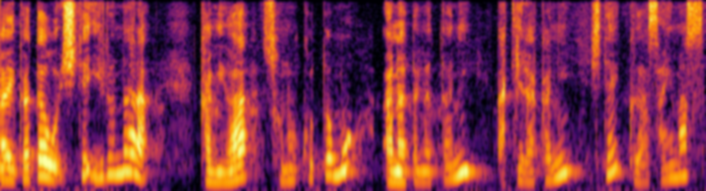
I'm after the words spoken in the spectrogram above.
え方をしているなら神はそのこともあなた方に明らかにしてくださいます。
